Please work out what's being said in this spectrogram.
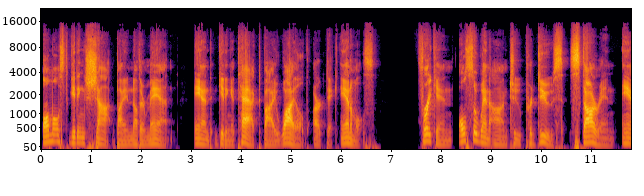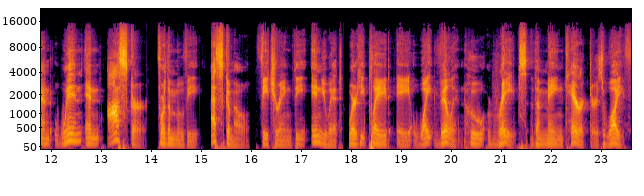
almost getting shot by another man, and getting attacked by wild Arctic animals. Freuchen also went on to produce, star in, and win an Oscar for the movie Eskimo, featuring the Inuit, where he played a white villain who rapes the main character's wife,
